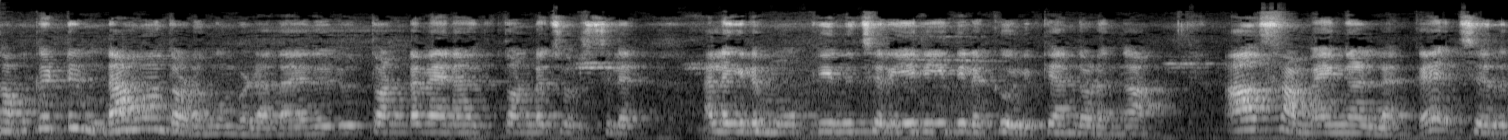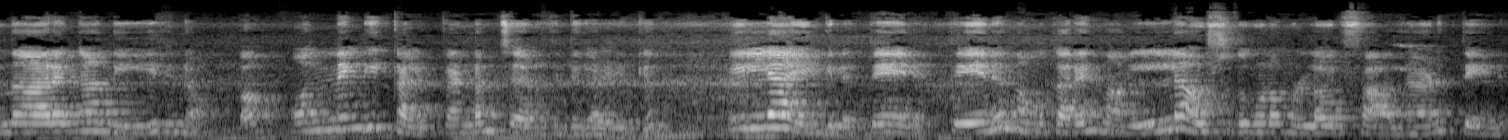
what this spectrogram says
കഫക്കെട്ട് ഉണ്ടാവാൻ തുടങ്ങുമ്പോൾ അതായത് ഒരു തൊണ്ടവേന തൊണ്ട ചൊറിച്ചിൽ അല്ലെങ്കിൽ മൂക്കിൽ നിന്ന് ചെറിയ രീതിയിലൊക്കെ ഒലിക്കാൻ തുടങ്ങുക ആ സമയങ്ങളിലൊക്കെ ചെറുനാരങ്ങ നീരിനൊപ്പം ഒന്നെങ്കിൽ കൽക്കണ്ടം ചേർത്തിട്ട് കഴിക്കും. ഇല്ല എങ്കിൽ തേന്. തേന് നമുക്കറിയാം നല്ല ഔഷധ ഗുണമുള്ള ഒരു സാധനമാണ് തേന്.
